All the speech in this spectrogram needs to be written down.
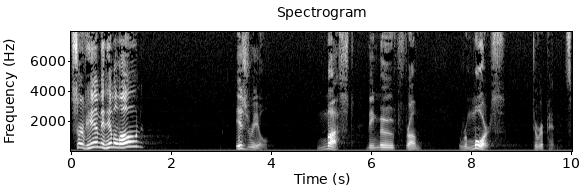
Serve Him and Him alone. Israel must be moved from remorse to repentance.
